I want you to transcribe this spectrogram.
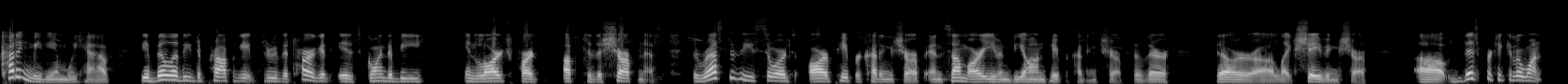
cutting medium we have, the ability to propagate through the target is going to be in large part up to the sharpness. The rest of these swords are paper cutting sharp, and some are even beyond paper cutting sharp, so they're they're uh, like shaving sharp. Uh, this particular one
